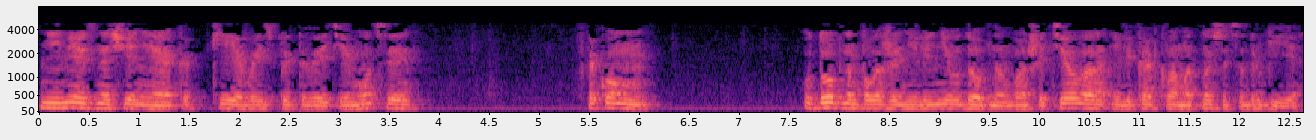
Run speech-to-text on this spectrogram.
не имеет значения, какие вы испытываете эмоции, в каком удобном положении или неудобном ваше тело, или как к вам относятся другие.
